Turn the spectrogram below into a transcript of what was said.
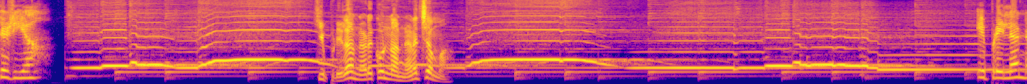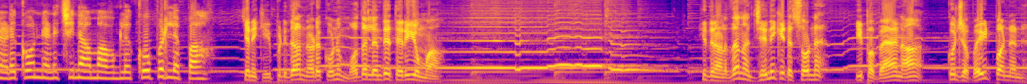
செழியா இப்படிலாம் நடக்கும்னு நான் நினைச்சேம்மா. இப்படிலாம் நடக்கும்னு நினைச்சு நாம அவங்கள கூப்பிடலப்பா. எனக்கு இப்படிதான் நடக்கும்னு முதல்ல இருந்தே தெரியுமா இதனாலதான் நான் ஜெனி கிட்ட சொன்னேன். இப்ப வேணாம் கொஞ்சம் வெயிட் பண்ணுன்னு.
